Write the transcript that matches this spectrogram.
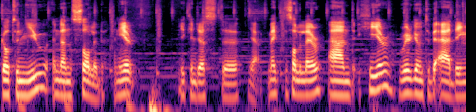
go to new and then solid. And here you can just uh, yeah make the solid layer. And here we're going to be adding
